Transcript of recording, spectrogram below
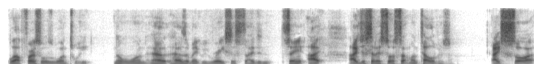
Well, first it was one tweet. No one how, how does it make me racist? I didn't say I. I just said I saw something on television. I saw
